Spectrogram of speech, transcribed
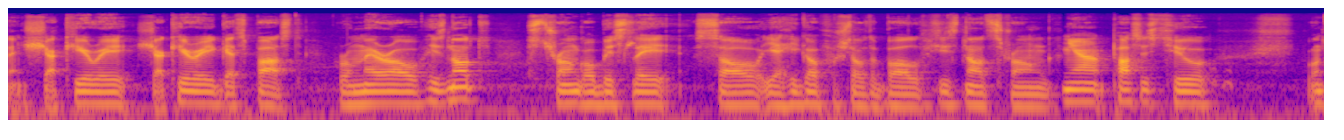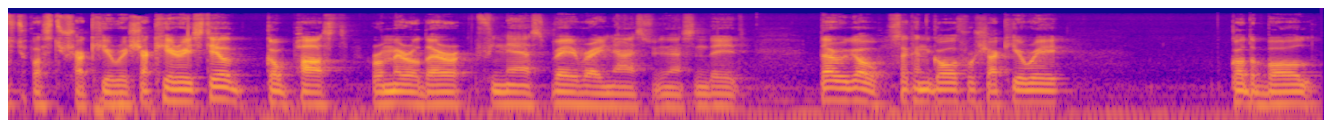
then Shaqiri. Shaqiri gets past Romero. He's not strong obviously, so yeah he got pushed off the ball. He's not strong. Yeah, passes to wanted to pass to Shaqiri. Shaqiri still go past Romero there. Finesse, very very nice finesse indeed. There we go. Second goal for Shaqiri. Got the ball.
